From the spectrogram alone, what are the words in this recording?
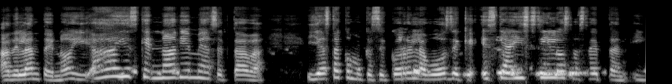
adelante, ¿no? Y, ay, es que nadie me aceptaba. Y ya está como que se corre la voz de que es que ahí sí los aceptan. Y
